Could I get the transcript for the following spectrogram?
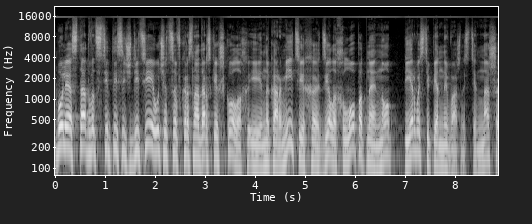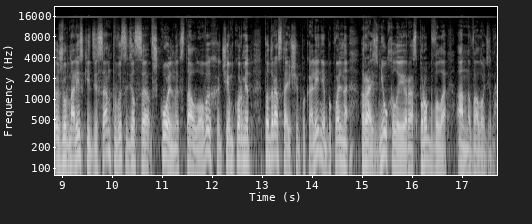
Более 120 тысяч детей учатся в краснодарских школах. И накормить их – дело хлопотное, но первостепенной важности. Наш журналистский десант высадился в школьных столовых, чем кормят подрастающее поколение. Буквально разнюхала и распробовала Анна Володина.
